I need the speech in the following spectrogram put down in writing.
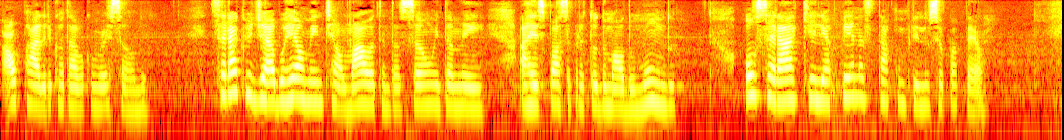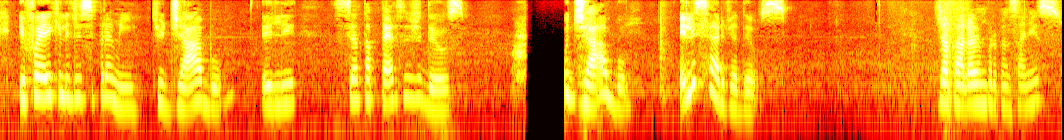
ao padre que eu estava conversando. Será que o diabo realmente é o mal, a tentação e também a resposta para todo o mal do mundo? Ou será que ele apenas está cumprindo o seu papel? E foi aí que ele disse para mim que o diabo, ele senta perto de Deus. O diabo, ele serve a Deus. Já pararam para pensar nisso?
